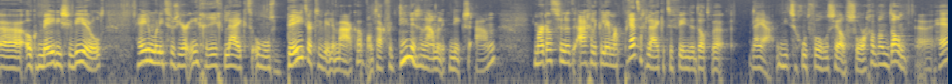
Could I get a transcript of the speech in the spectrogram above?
uh, ook medische wereld, helemaal niet zozeer ingericht lijkt om ons beter te willen maken. Want daar verdienen ze namelijk niks aan. Maar dat ze het eigenlijk alleen maar prettig lijken te vinden dat we nou ja, niet zo goed voor onszelf zorgen. Want dan uh, hè,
